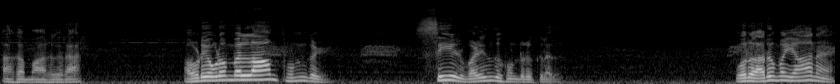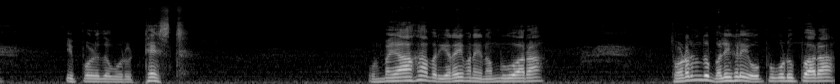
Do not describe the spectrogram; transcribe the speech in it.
ஆக மாறுகிறார். அவருடைய உடம்பெல்லாம் புண்கள் சீழ் வழிந்து கொண்டிருக்கிறது. ஒரு அருமையான இப்பொழுது ஒரு டெஸ்ட். உண்மையாக அவர் இறைவனை நம்புவாரா? தொடர்ந்து பலிகளை ஒப்பு கொடுப்பாரா?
